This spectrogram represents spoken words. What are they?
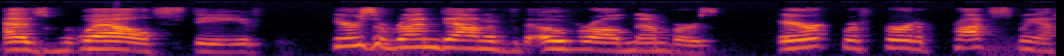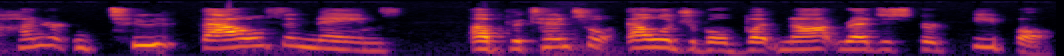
as well, Steve. Here's a rundown of the overall numbers. ERIC referred approximately 102,000 names of potential eligible but not registered people.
